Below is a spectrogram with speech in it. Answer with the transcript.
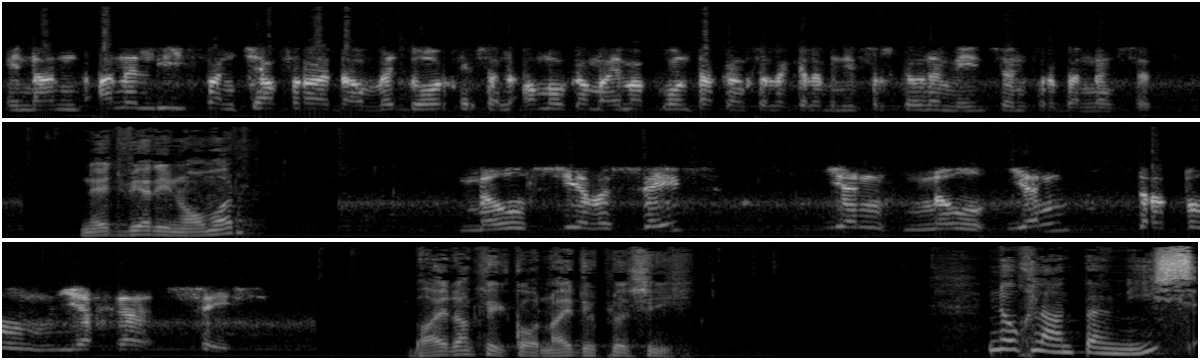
en dan Annelie van Chafra David Dorp en almal kan my maar kontak en sal ek hulle met die verskillende mense in verbinding sit. Net weer die nommer 076 101 396. Baie dankie Corneille Du Plessis. Nog landbou nuus,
